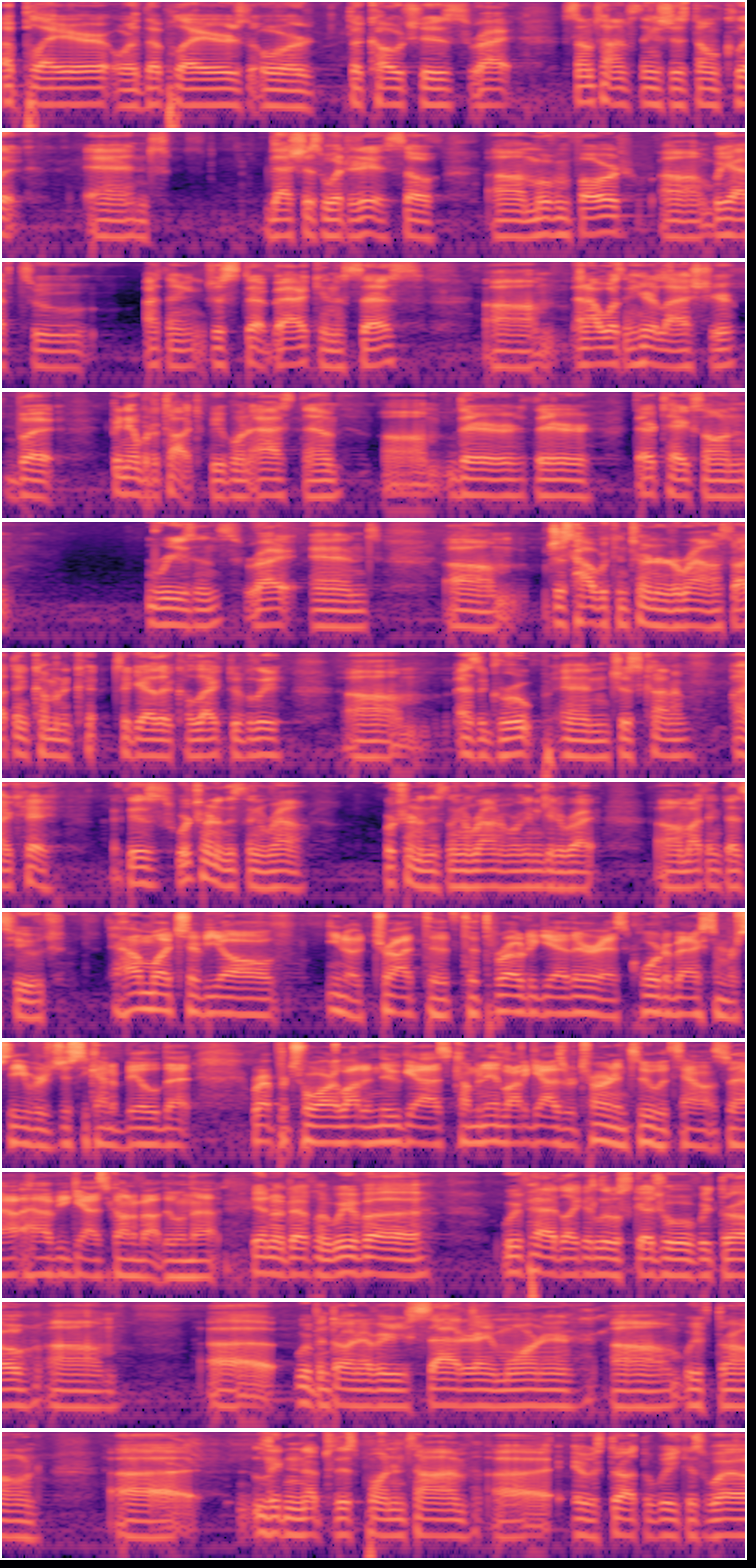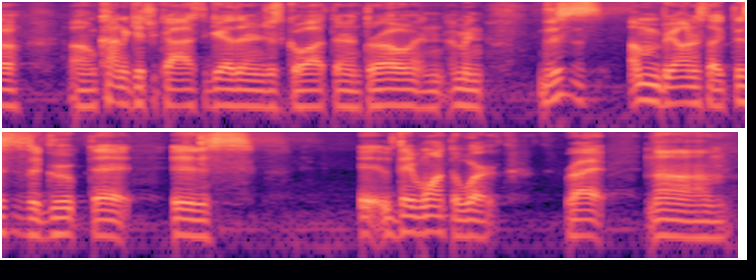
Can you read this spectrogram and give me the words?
a player or the players or the coaches, right? Sometimes things just don't click, and that's just what it is. So um, moving forward, um, we have to, I think, just step back and assess. Um, and I wasn't here last year, but being able to talk to people and ask them um, their their their takes on reasons, right, and um, just how we can turn it around. So I think coming together collectively um, as a group and just kind of like, hey, like this, we're turning this thing around we're turning this thing around and we're going to get it right. Um, I think that's huge. How much have y'all, you know, tried to, to throw together as quarterbacks and receivers just to kind of build that repertoire? A lot of new guys coming in, a lot of guys returning too with talent. So how, how have you guys gone about doing that? Yeah, no, definitely. We've uh, we've had like a little schedule where we throw. Um, uh, we've been throwing every Saturday morning. Um, we've thrown uh, leading up to this point in time. Uh, it was throughout the week as well. Um, kind of get your guys together and just go out there and throw. And I mean, this is I'm gonna be honest. Like this is a group that is it, they want the work, right? Um,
